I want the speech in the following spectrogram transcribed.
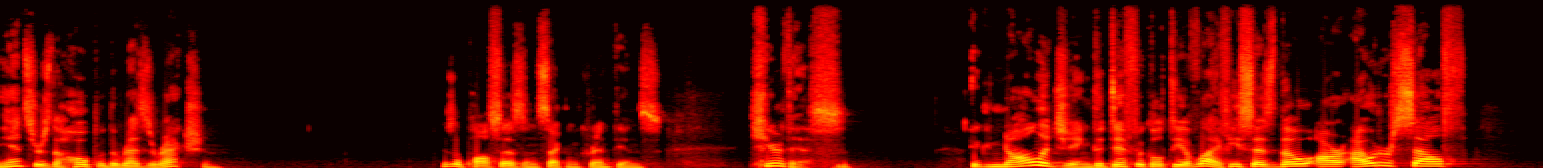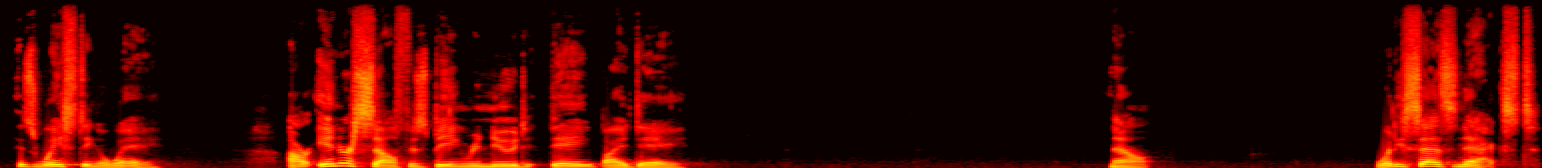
The answer is the hope of the resurrection. Here's what Paul says in 2 Corinthians. Hear this. Acknowledging the difficulty of life. He says, though our outer self is wasting away, our inner self is being renewed day by day. Now, what he says next,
